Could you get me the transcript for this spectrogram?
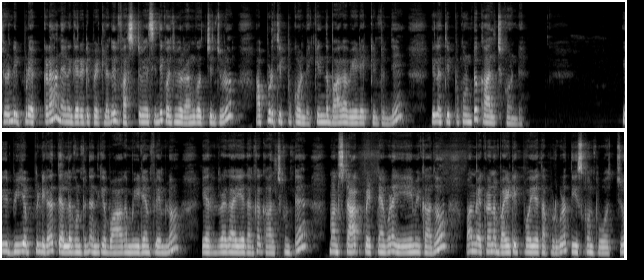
చూడండి ఇప్పుడు ఎక్కడ నేను గరిటె పెట్టలేదు. ఫస్ట్ వేసింది. కొంచెం రంగు వచ్చింది చూడు. అప్పుడు తిప్పుకోండి. కింద బాగా వేడెక్కింటుంది. ఇలా తిప్పుకుంటూ కాల్చుకోండి. ఇది బియ్యం పిండి కదా తెల్లగా ఉంటుంది. అందుకే బాగా మీడియం ఫ్లేమ్లో ఎర్రగా అయ్యేదాకా కాల్చుకుంటే మనం స్టాక్ పెట్టినా కూడా ఏమీ కాదు. మనం ఎక్కడైనా బయటికి పోయేటప్పుడు కూడా తీసుకొని పోవచ్చు.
